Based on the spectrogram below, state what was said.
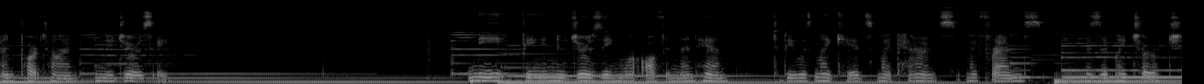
and part time in New Jersey. Me being in New Jersey more often than him to be with my kids, my parents, my friends, visit my church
